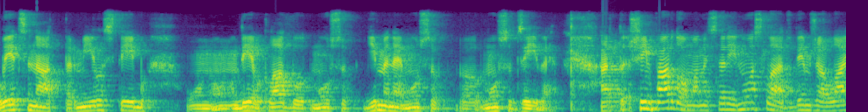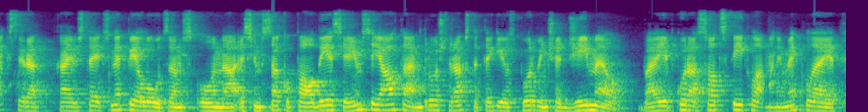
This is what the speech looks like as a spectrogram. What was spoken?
liecināt par mīlestību un, un, un Dieva klātbūtni mūsu ģimenē, mūsu, uh, mūsu dzīvē. Ar šīm pārdomām es arī noslēdzu. Diemžēl laiks ir, kā jau teicu, nepielūdzams. Un uh, es jums saku paldies. Ja jums ir jautājumi, droši rakstiet Egijos Purviņš ar Gmail vai jebkurā sociālā tīklā mani meklējiet.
